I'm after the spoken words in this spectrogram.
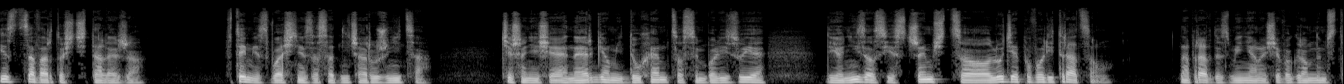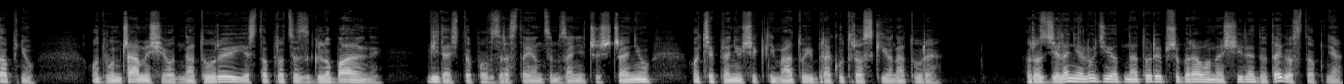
jest zawartość talerza. W tym jest właśnie zasadnicza różnica. Cieszenie się energią i duchem, co symbolizuje Dionizos, jest czymś, co ludzie powoli tracą. Naprawdę zmieniamy się w ogromnym stopniu – Odłączamy się od natury, jest to proces globalny. Widać to po wzrastającym zanieczyszczeniu, ociepleniu się klimatu i braku troski o naturę. Rozdzielenie ludzi od natury przybrało na sile do tego stopnia,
